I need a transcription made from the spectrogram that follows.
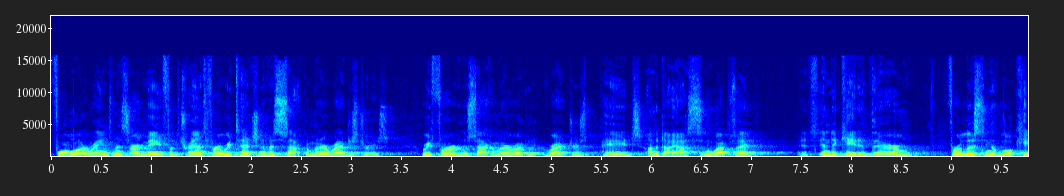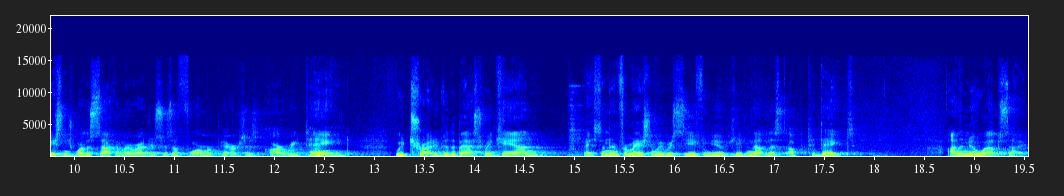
formal arrangements are made for the transfer and retention of its sacramental registers. Refer to the sacramental registers page on the diocesan website, it's indicated there, for a listing of locations where the sacramental registers of former parishes are retained. We try to do the best we can based on information we receive from you, keeping that list up to date. On the new website,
